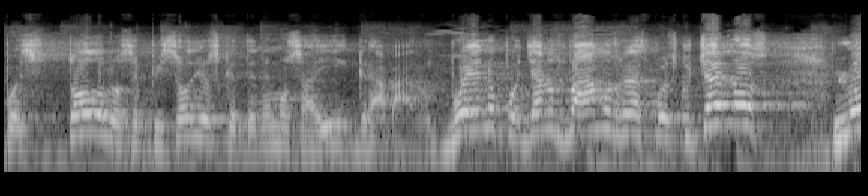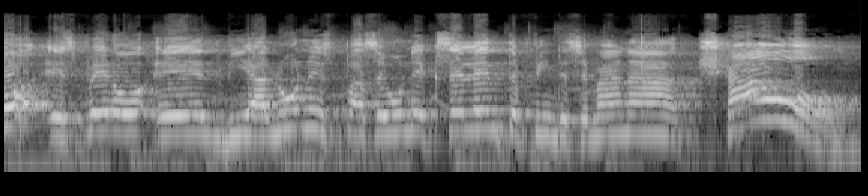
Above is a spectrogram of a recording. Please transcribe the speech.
pues todos los episodios que tenemos ahí grabados. Bueno, pues ya nos vamos. Gracias por escucharnos. Lo espero el día lunes. Pase un excelente fin de semana. ¡Chao!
